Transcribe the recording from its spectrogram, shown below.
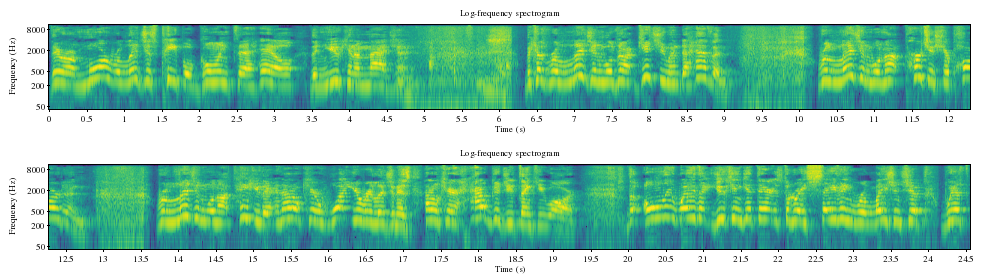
There are more religious people going to hell than you can imagine. Because religion will not get you into heaven. Religion will not purchase your pardon. Religion will not take you there. And I don't care what your religion is. I don't care how good you think you are. The only way that you can get there is through a saving relationship with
